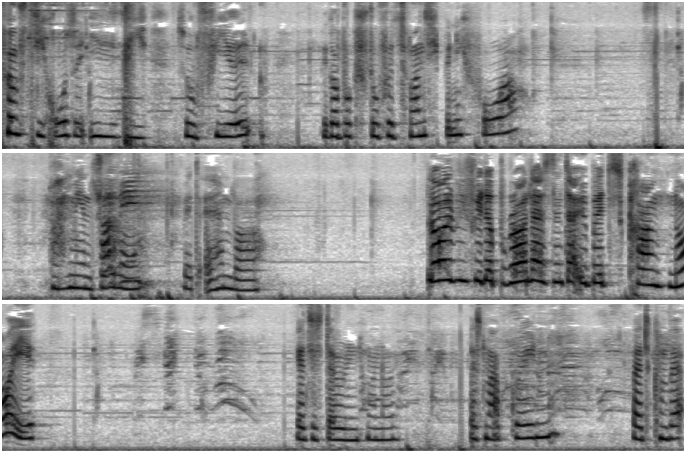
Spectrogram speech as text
50 Rose, easy. So viel. Bigger Box Stufe 20 bin ich vor. Machen wir ein Solo mit Amber. Lol, wie viele Brawler sind da übelst krank neu? Jetzt ist der nicht mal neu. Erstmal upgraden. Warte, können wir.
